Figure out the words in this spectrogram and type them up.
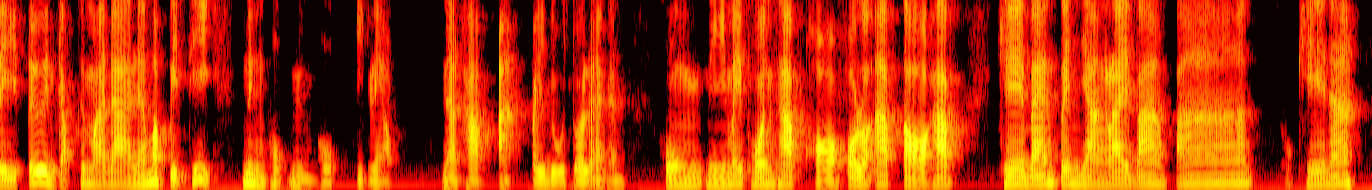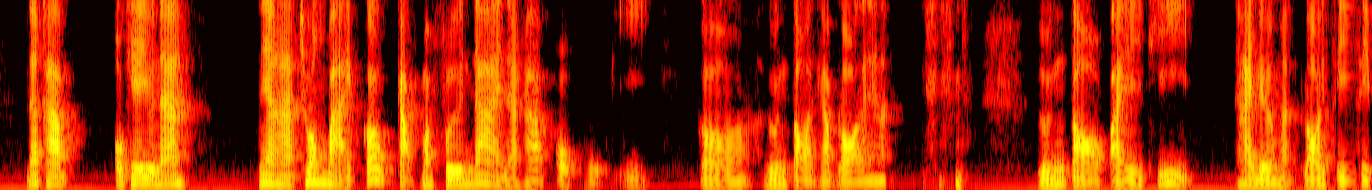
ตีตื้นกลับขึ้นมาได้ แล้วมาปิดที่ 1616 อีกแล้วนะครับ อะ ไปดูตัวแรกกัน คงหนีไม่พ้นครับ ขอ follow up ต่อครับ K-Bank เป็นอย่างไรบ้างป้าโอเคนะนะครับ โอเคอยู่นะ เนี่ยฮะช่วงบ่ายก็กลับมาฟื้นได้นะครับ โอ้โหก็ลุ้นต่อครับรออะไรฮะลุ้นต่อไปที่ไฮเดิมฮะร้อยสี่สิบ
